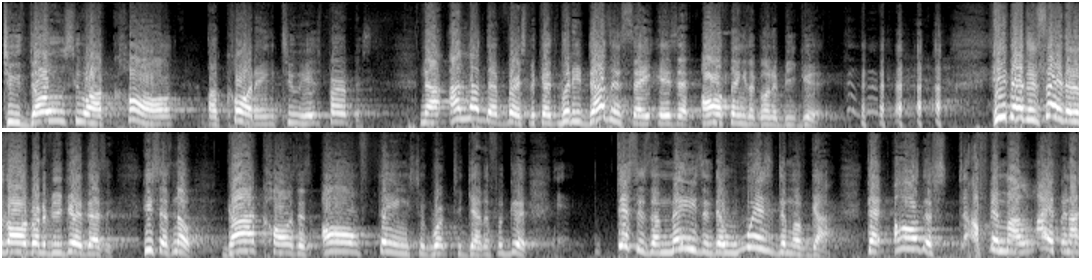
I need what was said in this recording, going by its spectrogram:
to those who are called according to his purpose. Now, I love that verse because what he doesn't say is that all things are going to be good. he doesn't say that it's all going to be good, does he? He says, no, God causes all things to work together for good. This is amazing, the wisdom of God. That all the stuff in my life, and, I,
